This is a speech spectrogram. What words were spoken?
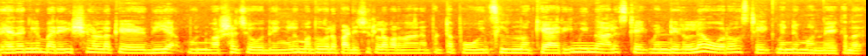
ഏതെങ്കിലും പരീക്ഷകളിലൊക്കെ എഴുതിയ മുൻവർഷ ചോദ്യങ്ങളും അതുപോലെ പഠിച്ചിട്ടുള്ള പ്രധാനപ്പെട്ട പോയിന്റ്സിൽ നിന്നൊക്കെ ആയിരിക്കും ഈ നാല് സ്റ്റേറ്റ്മെന്റുകളിലെ ഓരോ സ്റ്റേറ്റ്മെന്റും വന്നേക്കുന്നത്.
